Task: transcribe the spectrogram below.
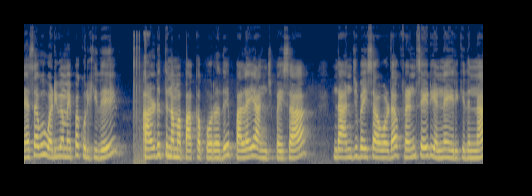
நெசவு வடிவமைப்பை குறிக்குது. அடுத்து நம்ம பார்க்க போகிறது பழைய அஞ்சு பைசா. இந்த அஞ்சு பைசாவோட ஃப்ரண்ட் சைடு என்ன இருக்குதுன்னா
